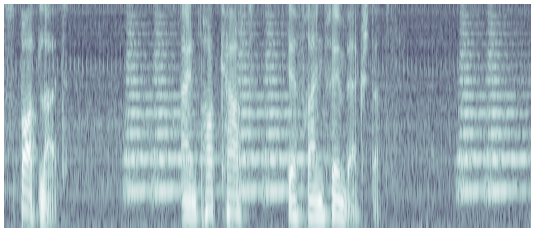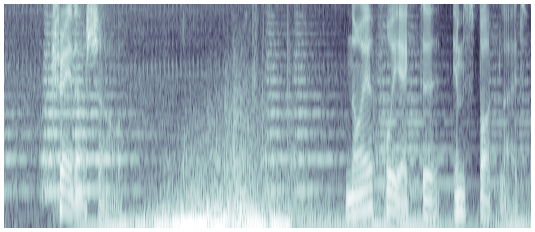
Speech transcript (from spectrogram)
Spotlight. Ein Podcast der Freien Filmwerkstatt. Trailerschau. Neue Projekte im Spotlight.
